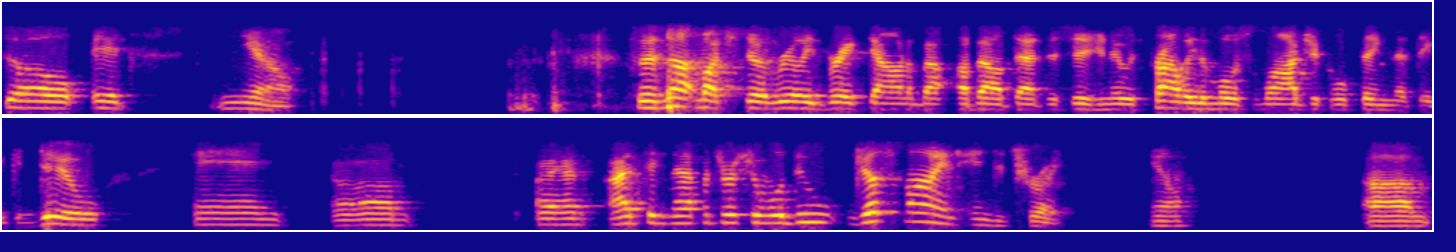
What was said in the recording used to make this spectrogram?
so it's you know. So there's not much to really break down about about that decision. It was probably the most logical thing that they could do, and um, I I think Matt Patricia will do just fine in Detroit. You know, um,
